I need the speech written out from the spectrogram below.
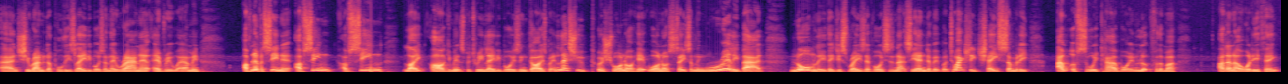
and she rounded up all these ladyboys and they ran out everywhere. I mean, I've never seen it. I've seen I've seen like arguments between ladyboys and guys, but unless you push one or hit one or say something really bad, normally they just raise their voices and that's the end of it. But to actually chase somebody out of Soi Cowboy and look for them, uh, I don't know. What do you think?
